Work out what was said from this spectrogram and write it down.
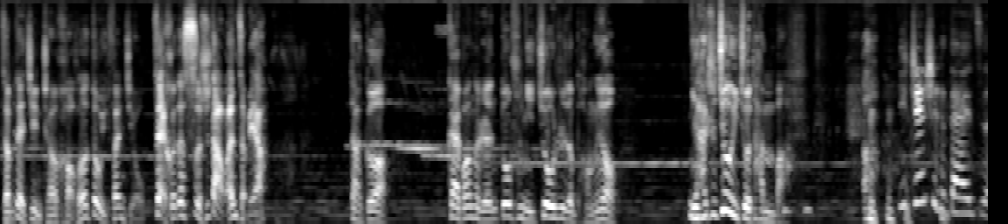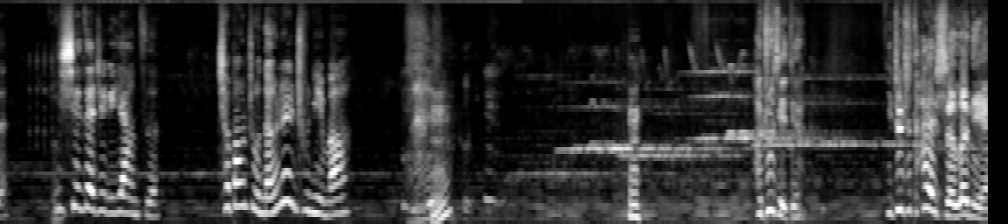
咱们在进城好好的斗一番酒，再喝他四十大碗，怎么样？大哥，丐帮的人都是你旧日的朋友，你还是救一救他们吧。啊，你真是个呆子！你现在这个样子。乔帮主能认出你吗？嗯，阿朱姐姐，你真是太神了！你，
